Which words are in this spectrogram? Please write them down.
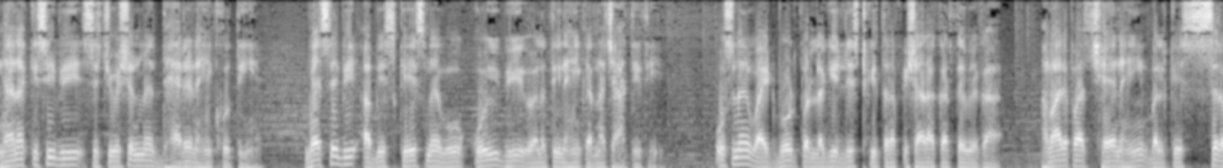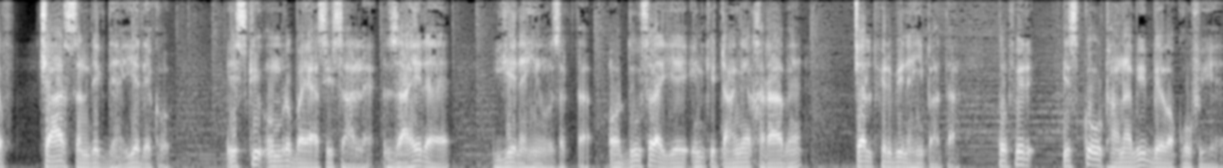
नैना किसी भी सिचुएशन में धैर्य नहीं खोती हैं। वैसे भी अब इस केस में वो कोई भी गलती नहीं करना चाहती थी। उसने व्हाइट बोर्ड पर लगी लिस्ट की तरफ़ इशारा करते हुए कहा, हमारे पास छह नहीं, बल्कि सिर्फ़ चार संदिग्ध हैं। ये देखो, इसकी उम्र बयासी साल है। ज़ाहिर है ये नहीं हो सकता। और दूसरा ये, इनकी टांगे खराब हैं, चल फिर भी नहीं पाता। तो फिर इसको उठाना भी बेवकूफ़ी है।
